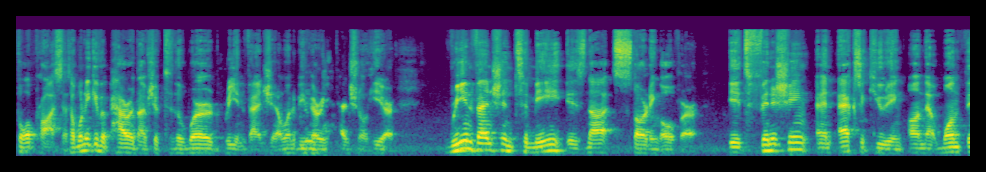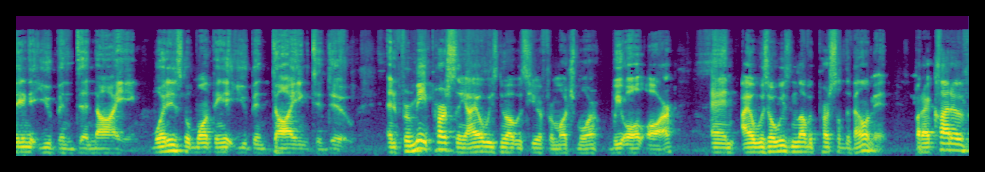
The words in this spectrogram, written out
thought process. I want to give a paradigm shift to the word reinvention. I want to be very intentional here. Reinvention to me is not starting over. It's finishing and executing on that one thing that you've been denying. What is the one thing that you've been dying to do? And for me personally, I always knew I was here for much more. We all are. And I was always in love with personal development. But I kind of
